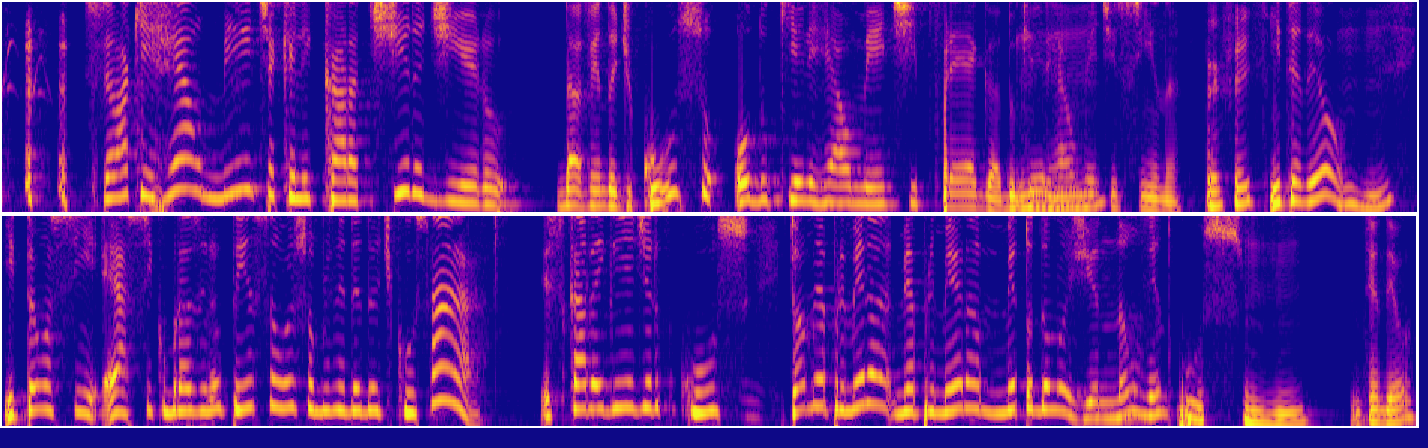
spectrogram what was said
será que realmente aquele cara tira dinheiro da venda de curso ou do que ele realmente prega, do que ele Uhum. realmente ensina? Perfeito. Entendeu? Uhum. Então, assim, é assim que o brasileiro pensa hoje sobre vendedor de curso. Ah, esse cara aí ganha dinheiro com curso. Então, a minha primeira, minha primeira metodologia, não vendo curso. Uhum. Entendeu?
